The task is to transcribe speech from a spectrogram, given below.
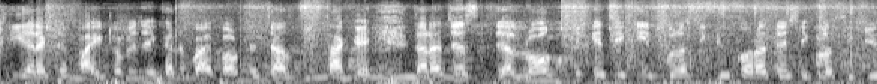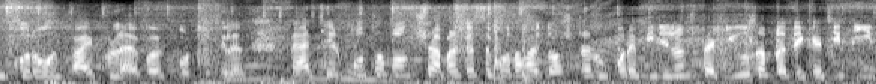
ক্লিয়ার একটা ফাইট হবে যেখানে ওয়াইপ আউটের চান্স থাকে। তারা জাস্ট লং থেকে যে গেমগুলো সিকিউর করা যায় সেগুলো সিকিউর করে ওই ফাইটগুলো অ্যাভয়েড করতেছিলেন। ম্যাচের প্রথম অংশে আমার কাছে মনে হয় দশটার উপরে মিলিয়নসটা নিউজ আমরা দেখেছি টিম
